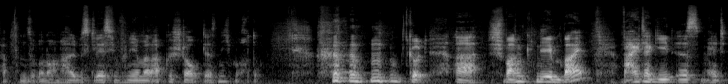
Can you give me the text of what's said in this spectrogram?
Habe dann sogar noch ein halbes Gläschen von jemandem abgestaubt, der es nicht mochte. Gut, ah, Schwank nebenbei. Weiter geht es mit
